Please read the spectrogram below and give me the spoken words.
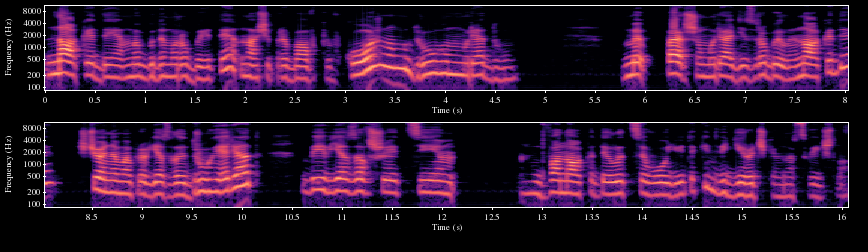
Накиди ми будемо робити, наші прибавки в кожному другому ряду. Ми в першому ряді зробили накиди, щойно ми пров'язали другий ряд, вив'язавши ці два накиди лицевою, і такі дві дірочки в нас вийшло.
